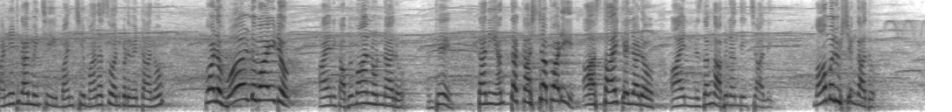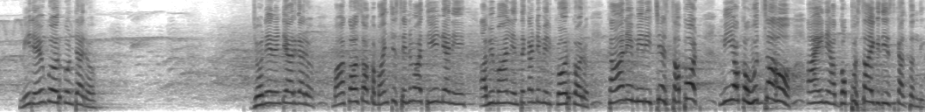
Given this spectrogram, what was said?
అన్నిటిగా మించి మంచి మనసు అని కూడా వింటాను. వాళ్ళు వరల్డ్ వైడ్ ఆయనకి అభిమానులు ఉన్నారు. అంటే తను ఎంత కష్టపడి ఆ స్థాయికి వెళ్ళాడో ఆయన నిజంగా అభినందించాలి. మామూలు విషయం కాదు. మీరేం కోరుకుంటారు? జూనియర్ ఎన్టీఆర్ గారు మా కోసం ఒక మంచి సినిమా తీయండి అని అభిమానులు ఎంతకంటే మీరు కోరుకోరు. కానీ మీరు ఇచ్చే సపోర్ట్ మీ యొక్క ఉత్సాహం ఆయన్ని ఆ గొప్ప స్థాయికి తీసుకెళ్తుంది.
